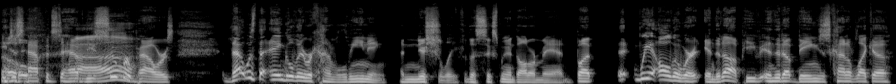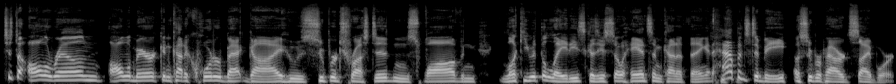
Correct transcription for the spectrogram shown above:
He just Oh. happens to have these Ah. superpowers. That was the angle they were kind of leaning initially for the Six Million Dollar Man. But Eh, we all know where it ended up. He ended up being just kind of like a just an all around, all American kind of quarterback guy who's super trusted and suave and lucky with the ladies because he's so handsome, kind of thing. It happens to be a superpowered cyborg.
